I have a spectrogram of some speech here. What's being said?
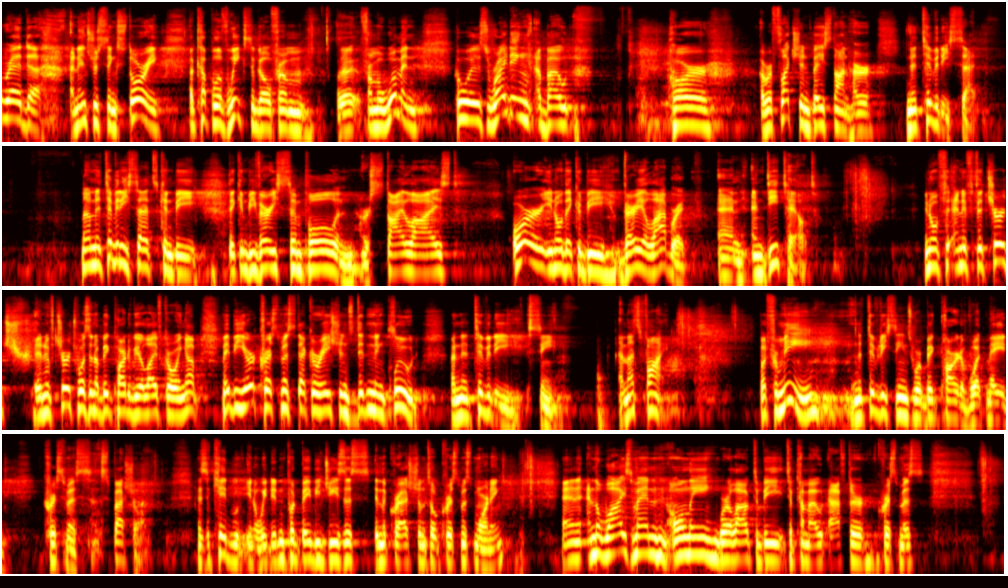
read uh, an interesting story a couple of weeks ago from, uh, from a woman who was writing about her, a reflection based on her nativity set. Now, nativity sets can be, they can be very simple and or stylized, or, you know, they could be very elaborate and, and detailed. You know, if, and if the church, and if church wasn't a big part of your life growing up, maybe your Christmas decorations didn't include a nativity scene, and that's fine. But for me, nativity scenes were a big part of what made Christmas special. As a kid, you know, we didn't put baby Jesus in the creche until Christmas morning. And, and the wise men only were allowed to be to come out after Christmas.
